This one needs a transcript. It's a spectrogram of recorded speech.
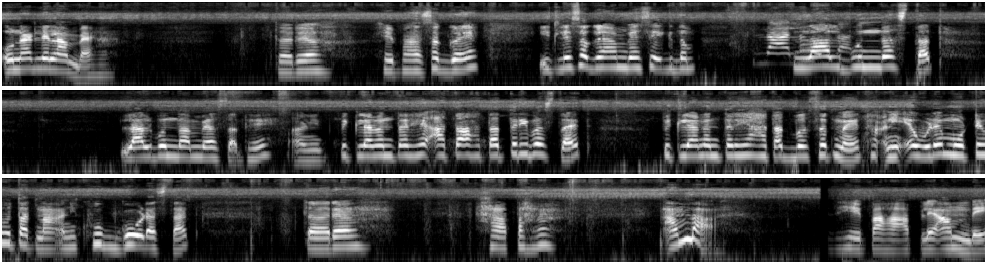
उन्हाळलेला आंबा आहे हा. तर हे पहा सगळे इथले सगळे आंबे असे एकदम लाल बुंद असतात. लाल बुंद आंबे असतात हे. आणि पिकल्यानंतर हे आता हातात तरी बसत आहेत पिकल्यानंतर हे हातात बसत नाहीत आणि एवढे मोठे होतात ना आणि खूप गोड असतात. तर हा पहा आंबा. हे पहा आपले आंबे.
